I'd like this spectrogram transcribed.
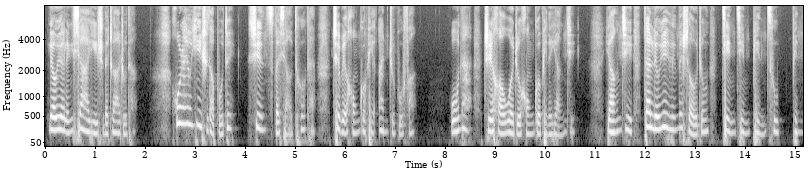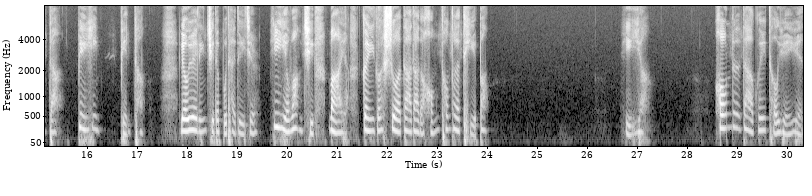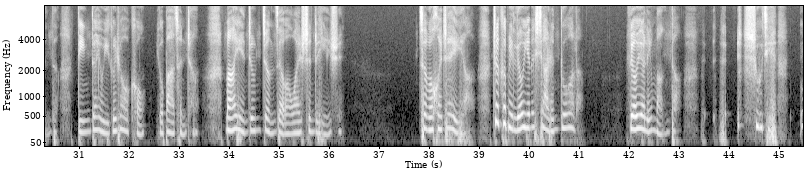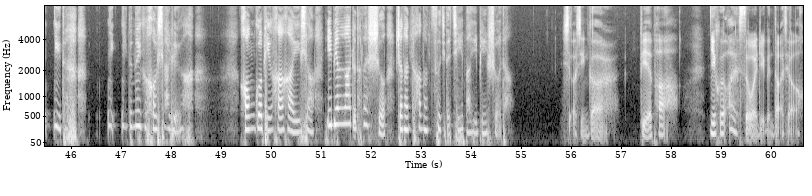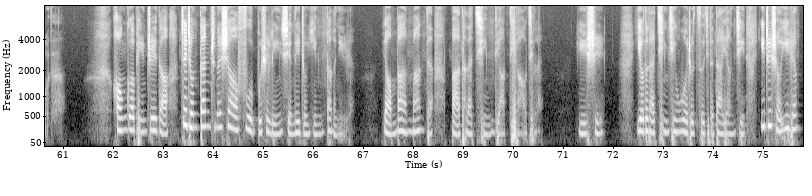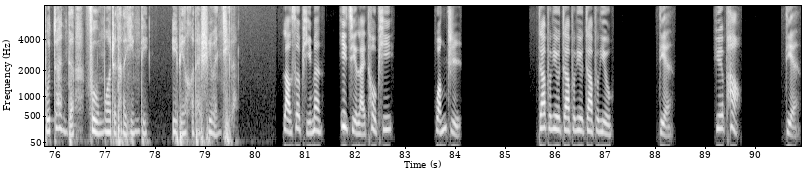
刘月玲下意识地抓住他。忽然又意识到不对，迅速的想要脱开，却被洪国平按住不放，无奈只好握住洪国平的阳具，阳具在刘月玲的手中渐渐变粗、变大、变硬、变烫，刘月玲觉得不太对劲儿，一眼望去，妈呀，跟一个硕大大的红彤彤的铁棒一样。红的大龟头圆圆的，顶端有一个肉孔，有八寸长，马眼中正在往外渗着银水。怎么会这样？这可比流言的吓人多了。刘月玲忙道：“书记，你的，你你的那个好吓人啊！”洪国平哈哈一笑，一边拉着他的手让他烫烫自己的鸡巴，一边说道：“小心肝儿，别怕，你会爱死我这根大家伙的。”洪国平知道，这种单纯的少妇不是林雪那种淫荡的女人。要慢慢的把她的情调调起来，于是，由得他轻轻握住自己的大阳具，一只手依然不断的抚摸着她的阴蒂，一边和她湿吻起来。老色皮们，一起来透批，网址：w w w 点约炮点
